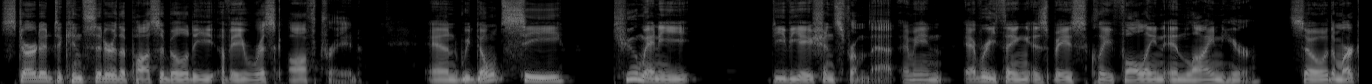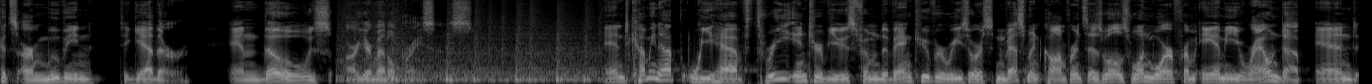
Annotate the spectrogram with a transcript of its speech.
started to consider the possibility of a risk off trade. And we don't see too many deviations from that. I mean, everything is basically falling in line here. So the markets are moving together, and those are your metal prices. And coming up, we have three interviews from the Vancouver Resource Investment Conference, as well as one more from AME Roundup. And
